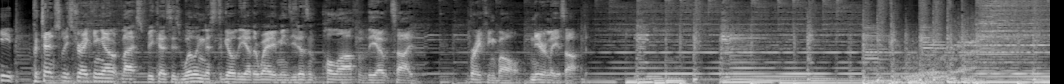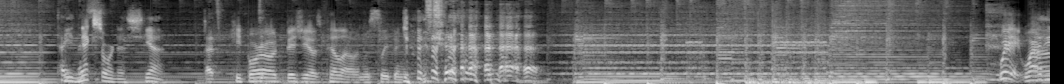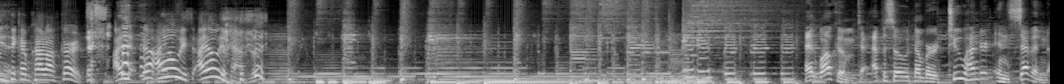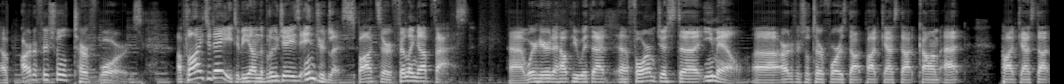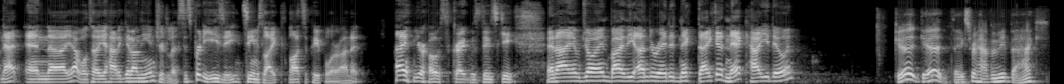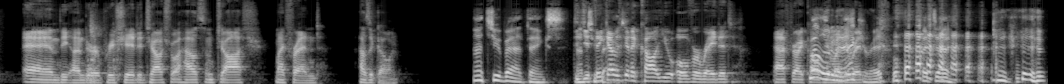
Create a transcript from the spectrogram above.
He potentially striking out less because his willingness to go the other way means he doesn't pull off of the outside breaking ball nearly as often. He neck soreness, yeah. That's He borrowed Biggio's pillow and was sleeping. Wait, why do you think I'm caught off guard? I no, I always, I always have them. And welcome to episode number 207 of Artificial Turf Wars. Apply today to be on the Blue Jays injured list. Spots are filling up fast. Uh, we're here to help you with that uh, form. Just uh, email uh, artificialturfwars.podcast.com at podcast.net. And uh, yeah, we'll tell you how to get on the injured list. It's pretty easy. It seems like lots of people are on it. I am your host, Greg Wisniewski, and I am joined by the underrated Nick Dyka. Nick, how you doing? Good, good. Thanks for having me back. And the underappreciated Joshua Howsam. Josh, my friend, how's it going? Not too bad, thanks. Did Not you think I was going to call you overrated after I called it him underrated? accurate, but, uh,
